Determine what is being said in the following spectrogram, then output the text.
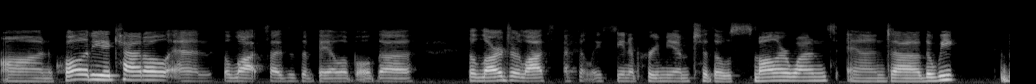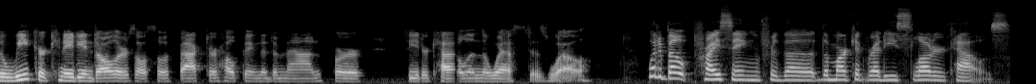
on quality of cattle and the lot sizes available. The the larger lots definitely seen a premium to those smaller ones, and uh, the weak the weaker Canadian dollar is also a factor helping the demand for feeder cattle in the West as well. What about pricing for the, the market ready slaughter cows?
